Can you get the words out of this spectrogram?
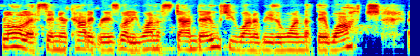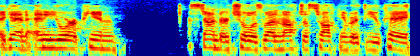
flawless in your category as well. You want to stand out, you want to be the one that they watch. Again, any European standard show as well, not just talking about the UK.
